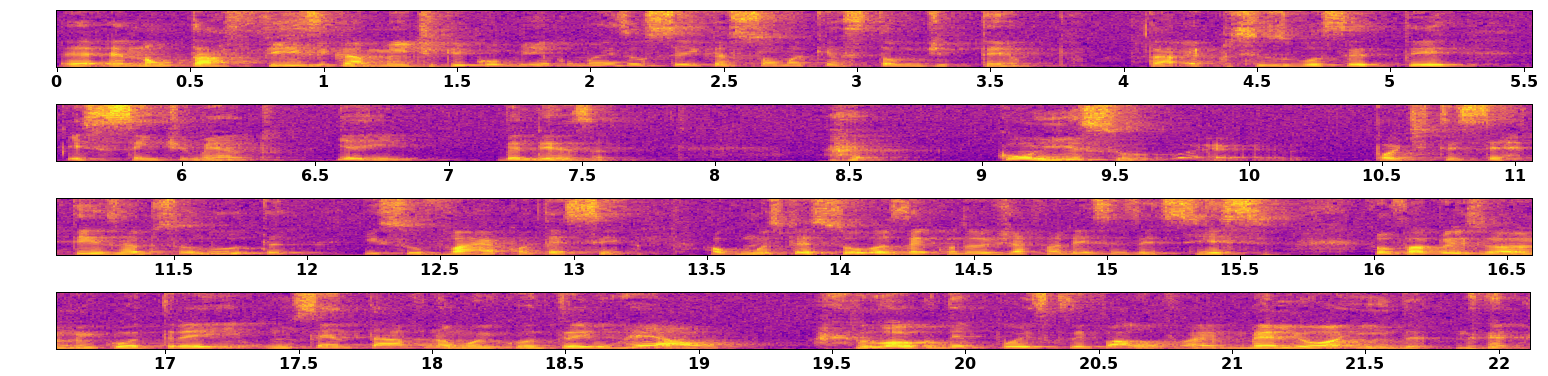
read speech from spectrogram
é, é não está fisicamente aqui comigo, mas eu sei que é só uma questão de tempo. Tá? É preciso você ter esse sentimento. E aí, beleza. Com isso, é, pode ter certeza absoluta, isso vai acontecer. Algumas pessoas, né, quando eu já falei esse exercício, falaram, Fabrício, eu não encontrei um centavo não, eu encontrei um real. logo depois que você falou. melhor ainda. Né?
